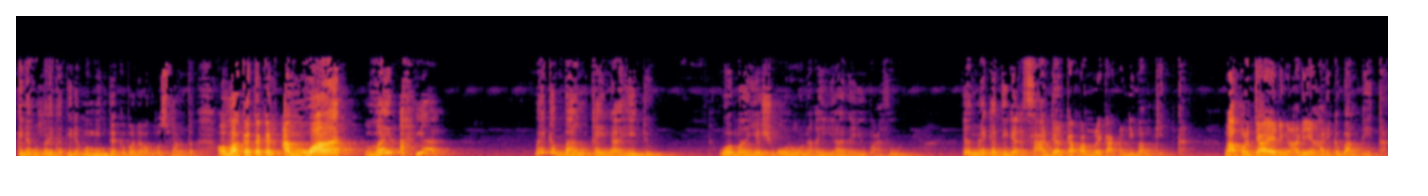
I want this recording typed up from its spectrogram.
Kenapa mereka tidak meminta kepada Allah SWT? Allah katakan amwat ghair ahya. Mereka bangkai nggak hidup. Wa ma yash'uruna ayyana. Dan mereka tidak sadar kapan mereka akan dibangkitkan. Nggak percaya dengan adanya hari kebangkitan.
